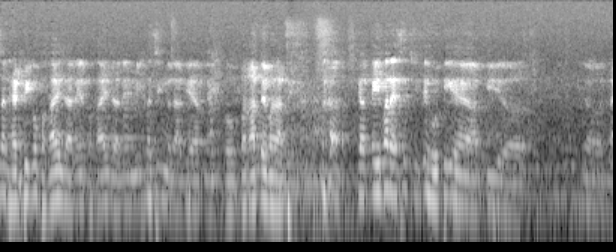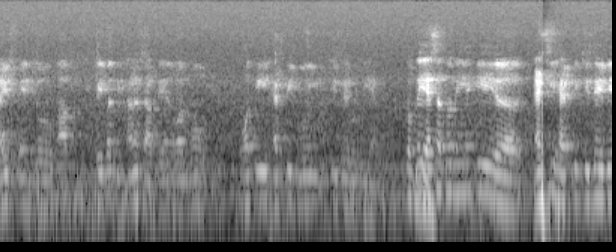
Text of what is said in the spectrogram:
sir Happy को भगाए जा रहे हैं भगाए जा रहे हैं। मिल्खा सिंह मिला दिया आपने उसको भगाते भगाते। क्या कई बार ऐसी चीज़ें होती हैं आपकी लाइफ में जो आप कई बार दिखाना चाहते हैं और वो बहुत ही हैप्पी गोइंग चीज़ें होती हैं। तो कहीं ऐसा तो नहीं है कि ऐसी हैप्पी चीज़ें भी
